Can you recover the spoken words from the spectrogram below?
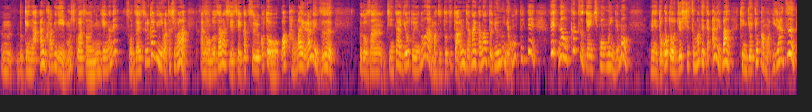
うん、物件がある限り、もしくはその人間がね、存在する限り、私は、あの、野ざらしで生活することは考えられず、不動産賃貸業というのは、まあ、ずっとずっとあるんじゃないかなというふうに思っていて、で、なおかつ現役公務員でも、えっ、と、5等10室までであれば、兼業許可もいらず、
